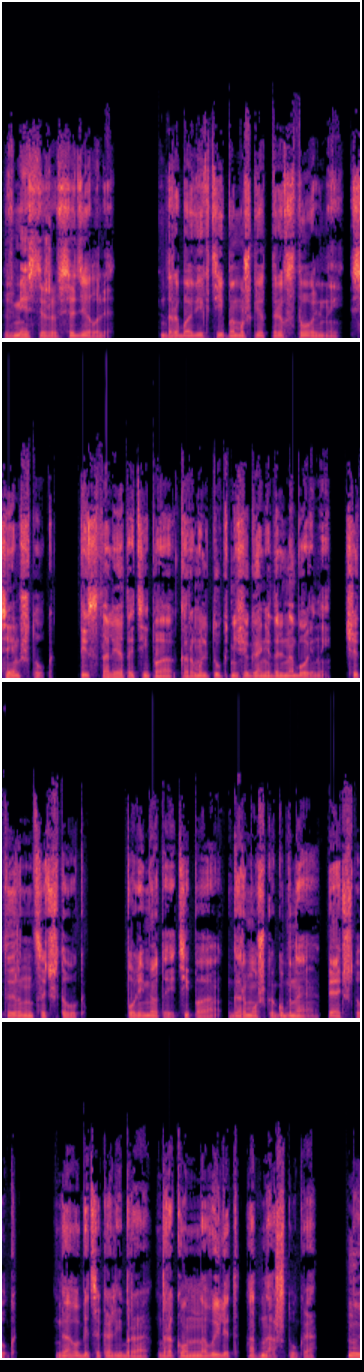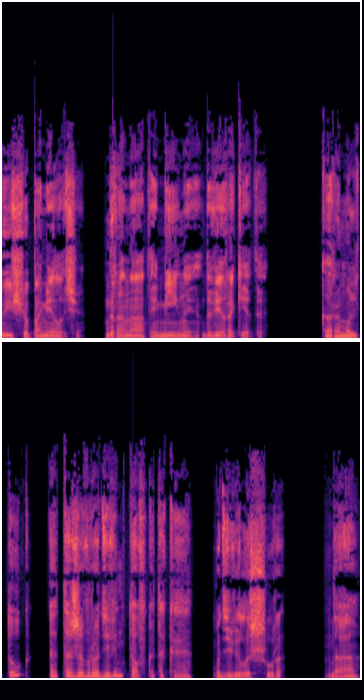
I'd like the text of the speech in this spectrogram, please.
«Вместе же все делали. Дробовик типа мушкет трехствольный, семь штук. Пистолеты типа карамультук нифига не дальнобойный, четырнадцать штук. Пулеметы типа гармошка губная, пять штук. Гаубицы калибра дракон на вылет – одна штука. Ну и еще по мелочи. Гранаты, мины, две ракеты. «Карамультук? Это же вроде винтовка такая», – удивилась Шура. «Да?»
